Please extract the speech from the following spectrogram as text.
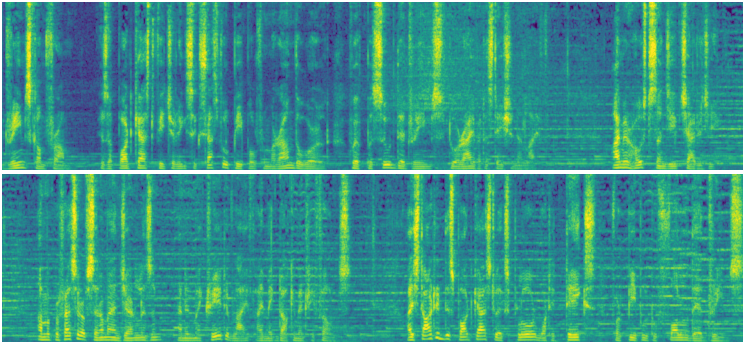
Dreams Come From is a podcast featuring successful people from around the world who have pursued their dreams to arrive at a station in life. I'm your host, Sanjeev Chatterjee. I'm a professor of cinema and journalism, and in my creative life, I make documentary films. I started this podcast to explore what it takes for people to follow their dreams,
